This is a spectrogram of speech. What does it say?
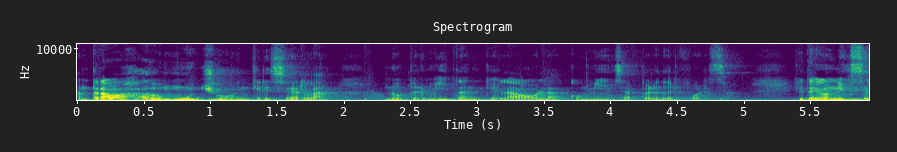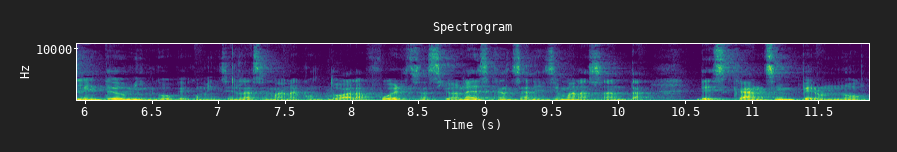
Han trabajado mucho en crecerla. No permitan que la ola comience a perder fuerza. Que tengan un excelente domingo, que comiencen la semana con toda la fuerza. Si van a descansar en Semana Santa, descansen, pero no,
